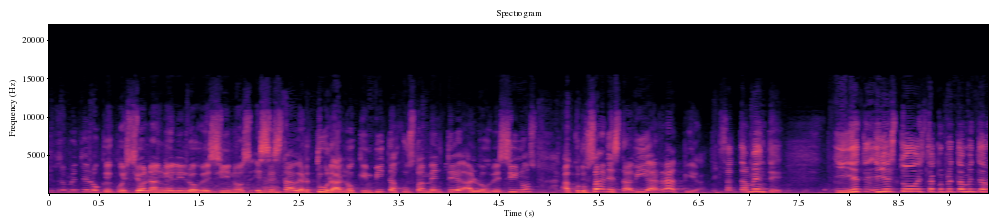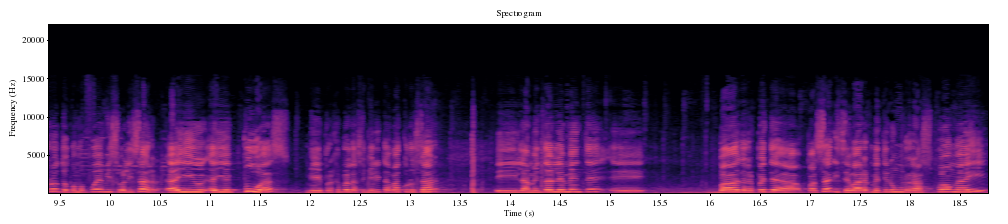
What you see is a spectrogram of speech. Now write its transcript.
Justamente lo que cuestionan él y los vecinos es esta abertura, ¿no? Que invita justamente a los vecinos a cruzar esta vía rápida. Exactamente. Y, este, esto está completamente roto, como pueden visualizar. Hay, hay, púas, por ejemplo la señorita va a cruzar y lamentablemente eh, va de repente a pasar y se va a meter un raspón ahí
